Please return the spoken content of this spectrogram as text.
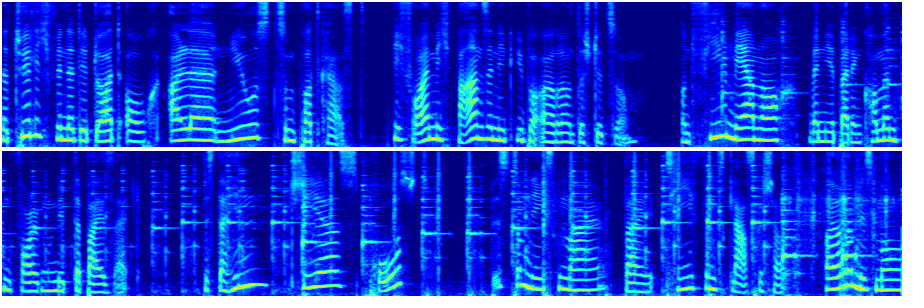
Natürlich findet ihr dort auch alle News zum Podcast. Ich freue mich wahnsinnig über eure Unterstützung. Und viel mehr noch, wenn ihr bei den kommenden Folgen mit dabei seid. Bis dahin, Cheers, Prost, bis zum nächsten Mal bei Tief ins Glas geschaut. Eure Mismo.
